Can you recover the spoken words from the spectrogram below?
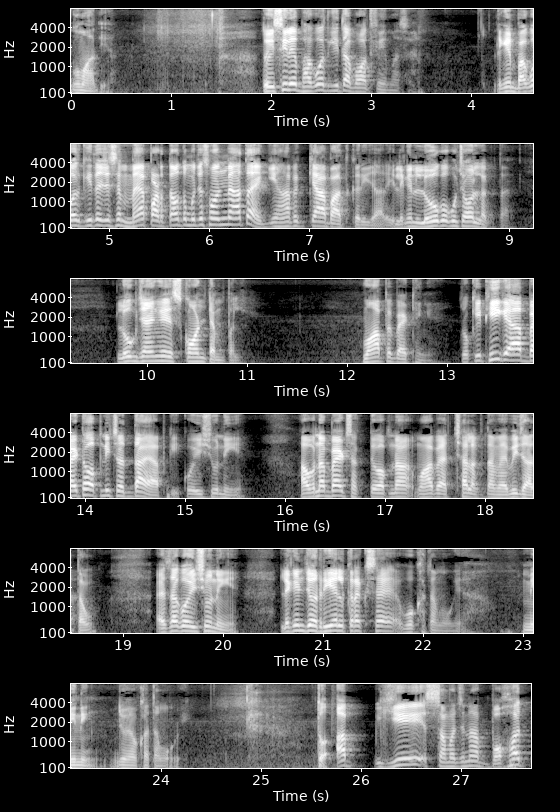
घुमा दिया। तो इसीलिए भगवत गीता बहुत फ़ेमस है। लेकिन भगवत गीता जैसे मैं पढ़ता हूँ तो मुझे समझ में आता है कि यहाँ पे क्या बात करी जा रही है। लेकिन लोगों को कुछ और लगता है। लोग जाएँगे इस्कॉन टेंपल वहाँ पे बैठेंगे। तो कि ठीक है, आप बैठो, अपनी श्रद्धा है आपकी, कोई इशू नहीं है। आप अपना बैठ सकते हो, अपना वहाँ पे अच्छा लगता है, मैं भी जाता हूँ, ऐसा कोई इशू नहीं है। लेकिन जो रियल क्रक्स है, वो ख़त्म हो गया। मीनिंग जो है, वो ख़त्म हो गई। तो अब ये समझना बहुत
